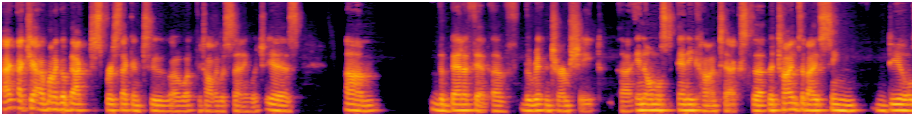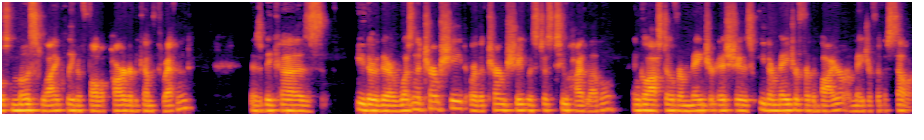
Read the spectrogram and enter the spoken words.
actually i want to go back just for a second to uh, what Vitaly was saying which is um, the benefit of the written term sheet uh, in almost any context. The, the times that I've seen deals most likely to fall apart or become threatened is because either there wasn't a term sheet or the term sheet was just too high level and glossed over major issues, either major for the buyer or major for the seller.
